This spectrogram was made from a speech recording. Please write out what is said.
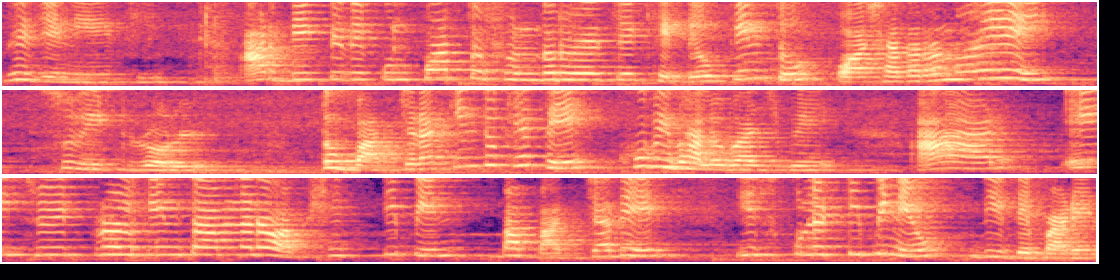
ভেজে নিয়েছি। আর দেখতে দেখুন, কত সুন্দর হয়েছে। খেতেও কিন্তু অসাধারণ হয় এই সুইট রোল তো বাচ্চারা কিন্তু খেতে খুবই ভালোবাসবে। আর এই সুইট রোল কিন্তু আপনারা অফিসের টিফিন বা বাচ্চাদের স্কুলের টিফিনেও দিতে পারেন।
